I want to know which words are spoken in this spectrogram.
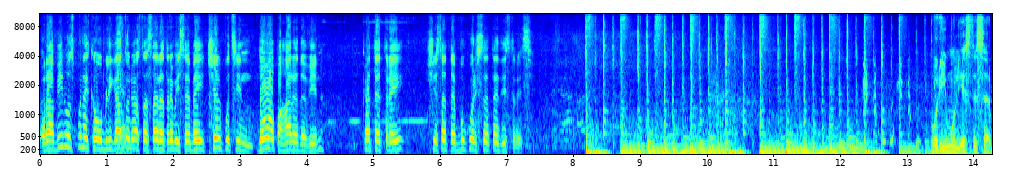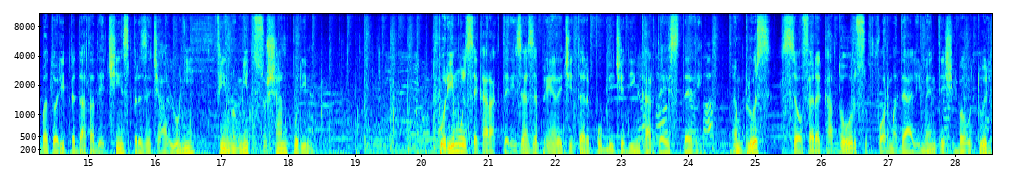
Rabinul spune că obligatoriu asta seară trebuie să bei cel puțin două pahare de vin, câte trei, și să te bucuri și să te distrezi. Purimul este sărbătorit pe data de 15 a lunii, fiind numit Sușan Purim. Purimul se caracterizează prin recitări publice din Cartea Esterei. În plus, se oferă cadouri sub formă de alimente și băuturi,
